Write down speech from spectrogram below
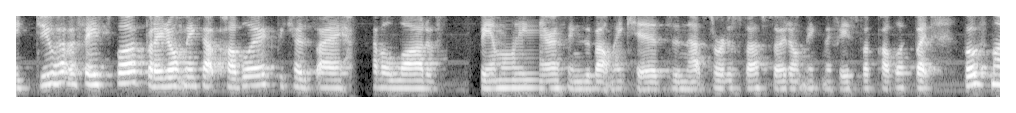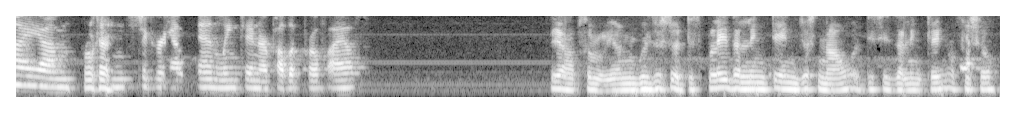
I do have a Facebook, but I don't make that public because I have a lot of family there, things about my kids and that sort of stuff. So I don't make my Facebook public. But both my um, okay. Instagram and LinkedIn are public profiles. Yeah, absolutely. And we'll just uh, display the LinkedIn just now. This is the LinkedIn official.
